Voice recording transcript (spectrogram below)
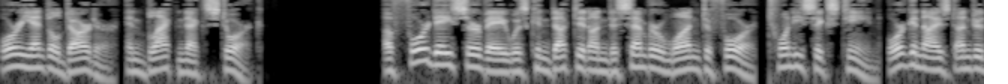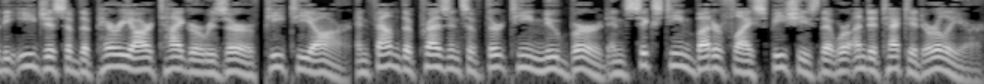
oriental darter, and black-necked stork. A four-day survey was conducted on December 1–4, 2016, organized under the aegis of the Periyar Tiger Reserve and found the presence of 13 new bird and 16 butterfly species that were undetected earlier.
